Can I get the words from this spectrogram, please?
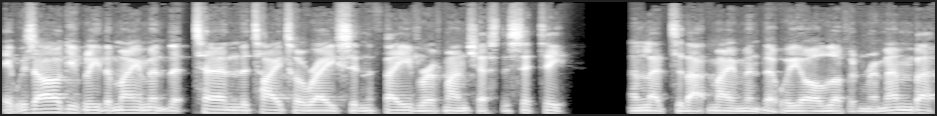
It was arguably the moment that turned the title race in the favour of Manchester City and led to that moment that we all love and remember.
